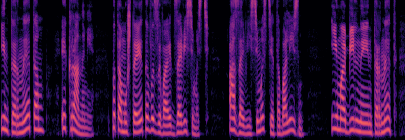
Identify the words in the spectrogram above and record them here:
интернетом, экранами, потому что это вызывает зависимость. А зависимость – это болезнь. И мобильный интернет –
